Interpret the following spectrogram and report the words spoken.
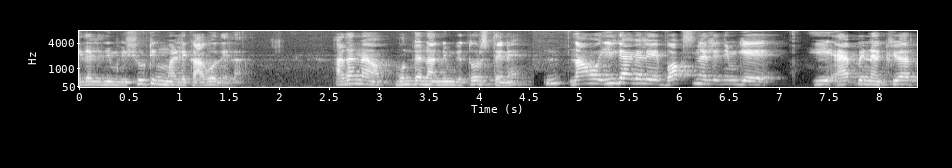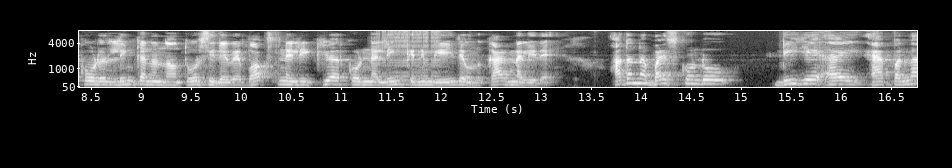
ಇದರಲ್ಲಿ ನಿಮಗೆ ಶೂಟಿಂಗ್ ಮಾಡಲಿಕ್ಕೆ ಆಗೋದಿಲ್ಲ. ಅದನ್ನು ಮುಂದೆ ನಾನು ನಿಮಗೆ ತೋರಿಸ್ತೇನೆ. ನಾವು ಈಗಾಗಲೇ ಬಾಕ್ಸ್ನಲ್ಲಿ ನಿಮಗೆ ಈ ಆ್ಯಪಿನ ಕ್ಯೂ ಆರ್ ಕೋಡ್ ಲಿಂಕನ್ನು ನಾವು ತೋರಿಸಿದ್ದೇವೆ. ಬಾಕ್ಸ್ನಲ್ಲಿ ಕ್ಯೂ ಆರ್ ಕೋಡ್ನ ಲಿಂಕ್ ನಿಮಗೆ ಇದೆ, ಒಂದು ಕಾರ್ಡ್ನಲ್ಲಿದೆ ಅದನ್ನು ಬಳಸಿಕೊಂಡು ಡಿ ಜೆ ಐ ಆ್ಯಪನ್ನು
